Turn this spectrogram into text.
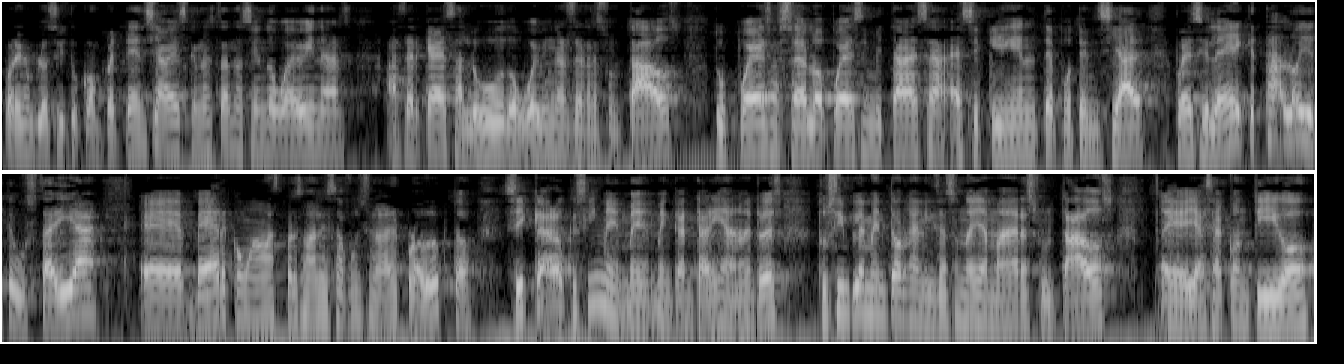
Por ejemplo, si tu competencia ves que no están haciendo webinars acerca de salud o webinars de resultados, tú puedes hacerlo, puedes invitar a, esa, a ese cliente potencial, puedes decirle, hey, ¿qué tal? Oye, ¿te gustaría eh, ver cómo a más personas les va a funcionar el producto? Sí, claro que sí, me, me, me encantaría, ¿no? Entonces, tú simplemente organizas una llamada de resultados, eh, ya sea contigo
